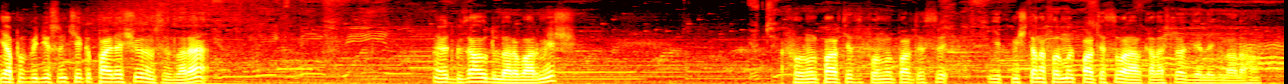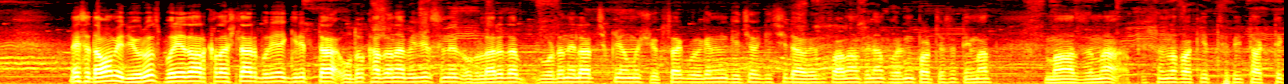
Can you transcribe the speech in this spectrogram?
yapıp videosunu çekip paylaşıyorum sizlere. Evet güzel udurları varmış. Formül parçası, formül parçası 70 tane formül parçası var arkadaşlar Celle Celaluhu. Neyse devam ediyoruz. Buraya da arkadaşlar buraya girip de odul kazanabilirsiniz. Odulları da burada neler çıkıyormuş. Yüksek bölgenin geçer geçiş devresi falan filan formül parçası temel malzeme füsunlu paket bir taktik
